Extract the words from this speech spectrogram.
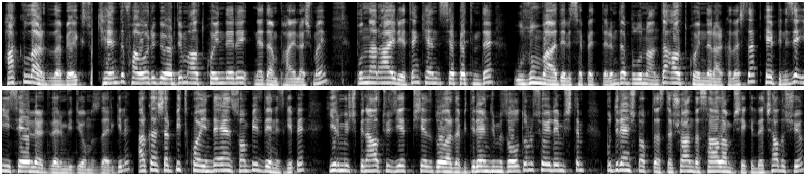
Haklılardı da belki. Kendi favori gördüğüm altcoin'leri neden paylaşmayayım? Bunlar ayrıyeten kendi sepetimde uzun vadeli sepetlerimde bulunan da altcoin'ler arkadaşlar. Hepinize iyi seyirler dilerim videomuzla ilgili. Arkadaşlar Bitcoin'de en son bildiğiniz gibi 23.677 dolarda bir direncimiz olduğunu söylemiştim. Bu direnç noktası da şu anda sağlam bir şekilde çalışıyor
